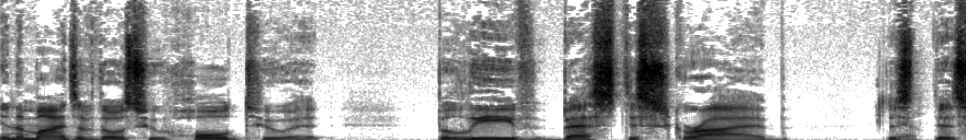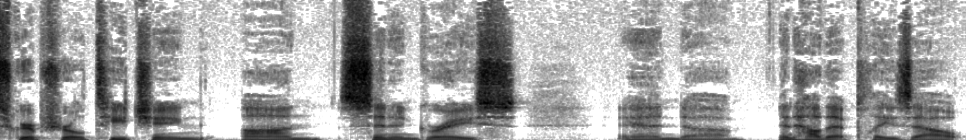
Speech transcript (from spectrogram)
in the minds of those who hold to it believe best describe the, Yeah. the scriptural teaching on sin and grace and um, and how that plays out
